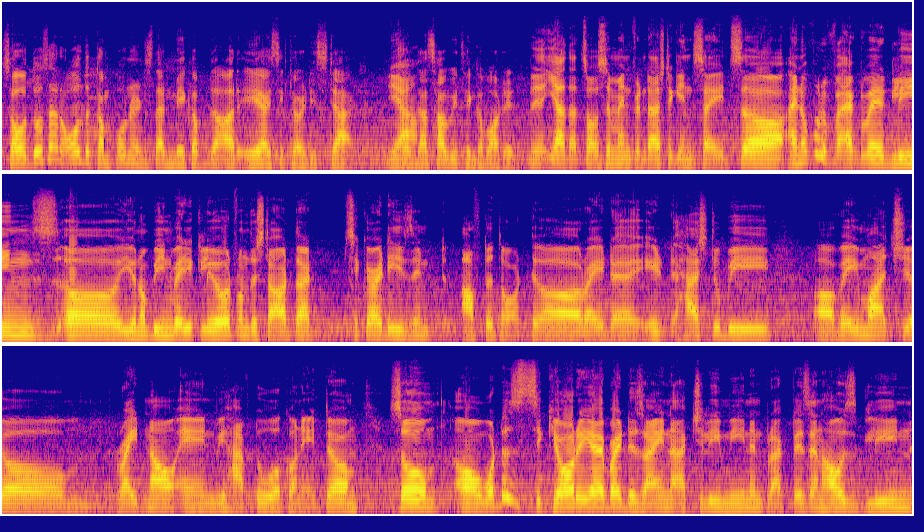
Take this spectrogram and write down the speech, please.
So those are all the components that make up the, our AI security stack. Yeah. So that's how we think about it. Yeah, that's awesome and fantastic insights. Uh, I know for a fact where Glean's, uh, you know, been very clear from the start that security isn't afterthought, uh, right? Uh, it has to be uh, very much um, right now, and we have to work on it. Um, so, uh, what does secure AI by design actually mean in practice, and how is Glean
